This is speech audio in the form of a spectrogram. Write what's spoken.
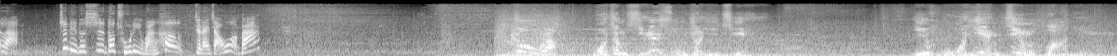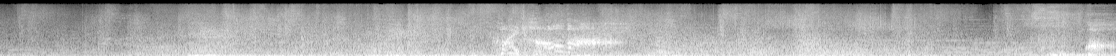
了。这里的事都处理完后，就来找我吧。够了！我将结束这一切，以火焰净化你。快逃吧！啊！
